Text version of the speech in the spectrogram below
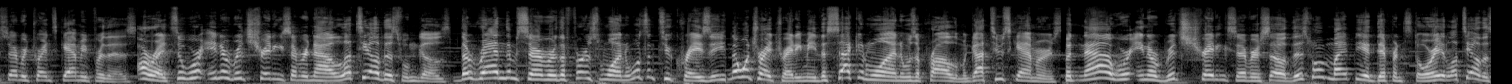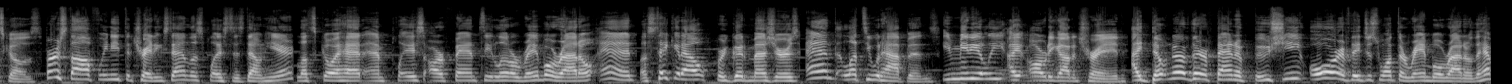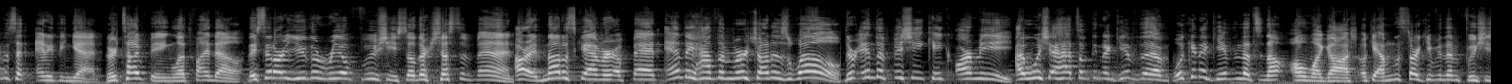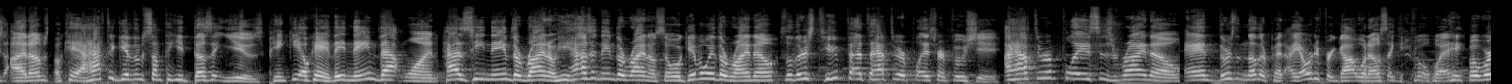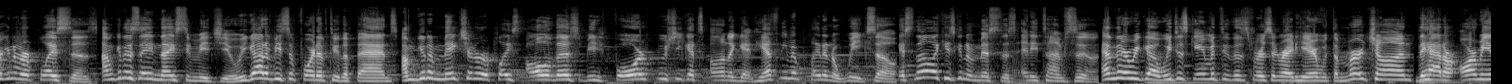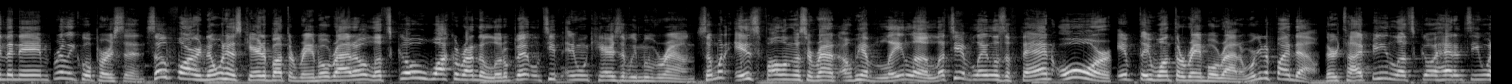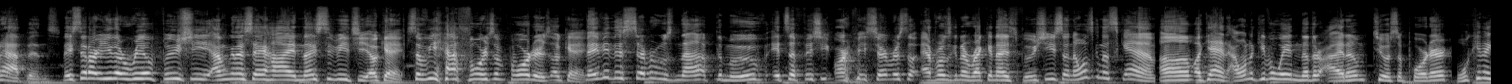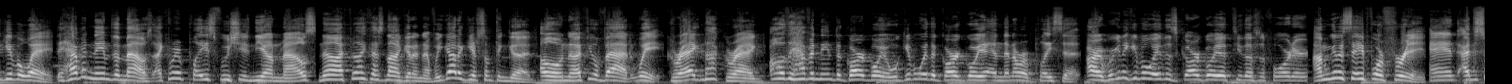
server trying to scam me for this. All right, so we're in a rich trading server now. Let's see how this one goes. The random server, the first one wasn't too crazy. No one tried trading me. The second one was a problem. We got two scammers. But now we're in a rich trading server, so this one might be a different story. Let's see how this goes. First off, we need the trading stand. Let's place this down here. Let's go ahead and place our fancy little rainbow rattle and let's take it out for good measures and let's see what happens. Immediately, I already got a trade. I don't know if they're a fan of Fushi or if they just want the rainbow rattle. They haven't said anything yet. They're typing. Let's find out. They said, are you the real Fushi? So they're just a fan. All right, not a scammer, a fan, and they have the merch on as well. They're in the Fishy Cake Army. I wish I had something to give them. What can I give them that's not... Oh my gosh. Okay, I'm gonna start giving them Fushi's items. Okay, I have to give them something he doesn't use. Pinky? Okay, they named that one. Has he named the rhino? He hasn't named the rhino, so we'll give away the rhino. So there's two pets I have to replace for Fushi. I have to replace his rhino, and there's another pet. I already forgot what else I gave away, but we're gonna replace this. I'm gonna say nice to meet you. We gotta be supportive to the fans. I'm gonna make sure to replace all of this before Fushi gets on again. He hasn't even played in a week, so it's not like he's gonna miss this anytime soon. And there we go. We just gave it to this person right here with the merch on. They had our army in the name. Really cool person. So far, no one has cared about the rainbow rattle. Let's go walk around a little bit. Let's see if anyone cares if we move around. Someone is following us around. Oh, we have Layla. Let's see if Layla's a fan or if they want the rainbow rattle. We're gonna find out. They're typing. Let's go ahead and see what happens. They said, are you the real Fushi? I'm gonna say hi. Nice to meet you. Okay, so we have more supporters. Okay, maybe this server was not the move. It's a fishy army server, so everyone's gonna recognize Fushi, so no one's gonna scam. Um, again, I want to give away another item to a supporter. What can I give away? They haven't named the mouse. I can replace Fushi's neon mouse. No, I feel like that's not good enough. We gotta give something good. Oh no, I feel bad. Wait, Greg? Not Greg. Oh, they haven't named the gargoyle. We'll give away the gargoyle and then I'll replace it. All right, we're gonna give away this gargoyle to the supporter. I'm gonna say for free. And I just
